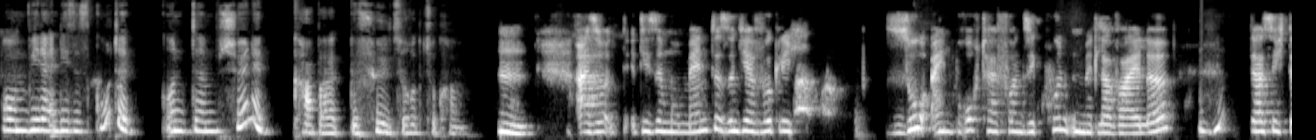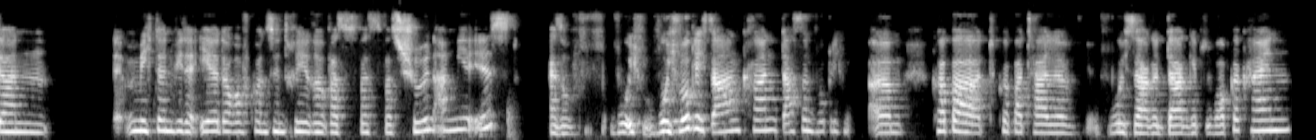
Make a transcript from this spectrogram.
um wieder in dieses gute und ähm, schöne Körpergefühl zurückzukommen. Hm. Also diese Momente sind ja wirklich so ein Bruchteil von Sekunden mittlerweile, mhm. dass ich dann äh, mich dann wieder eher darauf konzentriere, was was was schön an mir ist. Also wo ich wo ich wirklich sagen kann, das sind wirklich ähm, Körper Körperteile, wo ich sage, da gibt es überhaupt gar keinen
